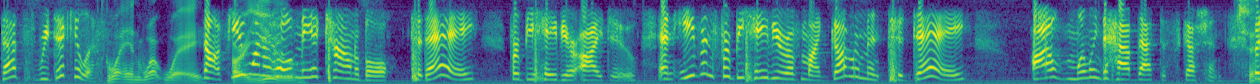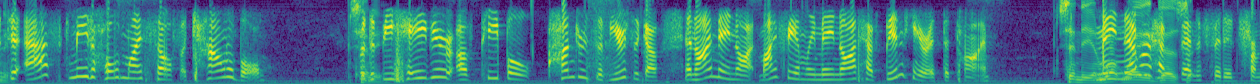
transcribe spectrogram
that's ridiculous. Well, in what way? Now, if you want to hold me accountable today for behavior I do, and even for behavior of my government today, I'm willing to have that discussion. Cindy. But to ask me to hold myself accountable for the behavior of people hundreds of years ago, and I may not, my family may not have been here at the time, Cindy, in may what never way have does benefited from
